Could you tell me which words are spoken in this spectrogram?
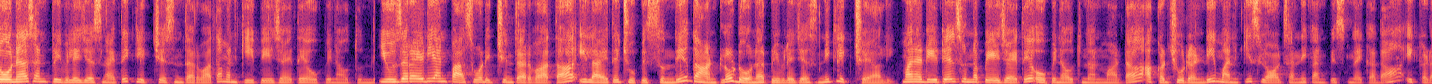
డోనర్స్ అండ్ ప్రివిలేజెస్ అయితే క్లిక్ చేసిన తర్వాత మనకి ఈ పేజ్ అయితే ఓపెన్ అవుతుంది. యూజర్ ఐడి అండ్ పాస్వర్డ్ ఇచ్చిన తర్వాత ఇలా అయితే చూపిస్తుంది. దాంట్లో డోనర్ ప్రివిలేజెస్ని క్లిక్ చేయాలి. మన డీటెయిల్స్ ఉన్న పేజ్ అయితే ఓపెన్ అవుతుంది అనమాట అక్కడ చూడండి మనకి స్లాట్స్ అన్ని కనిపిస్తున్నాయి కదా. ఇక్కడ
